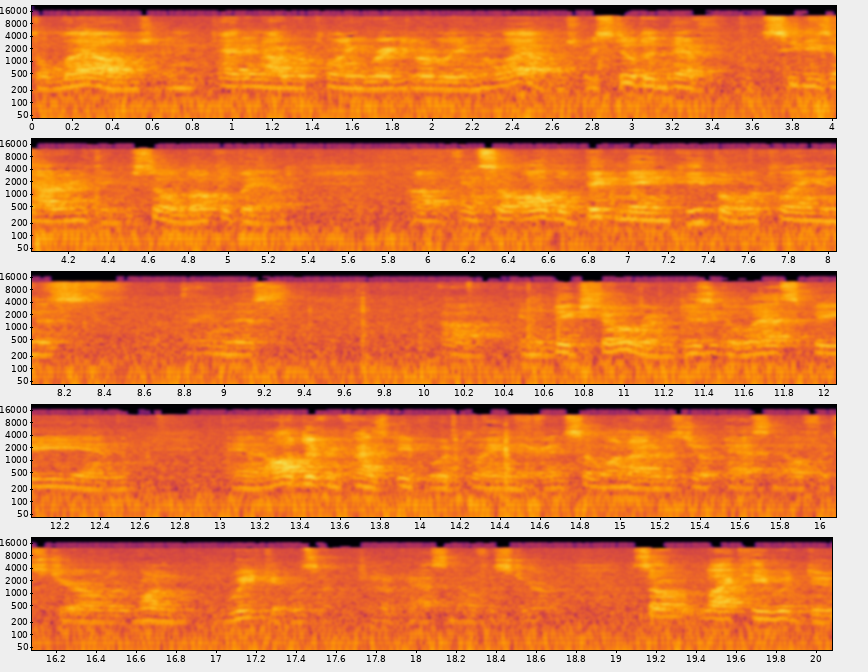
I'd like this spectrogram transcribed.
the lounge, and Patty and I were playing regularly in the lounge. We still didn't have CDs out or anything. We're still a local band, uh, and so all the big name people were playing in this in this uh, in the big showroom. Dizzy Gillespie and and all different kinds of people would play in there. And so one night it was Joe Pass and Ella Fitzgerald, or one week it was Joe Pass and Ella Fitzgerald. So like he would do,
